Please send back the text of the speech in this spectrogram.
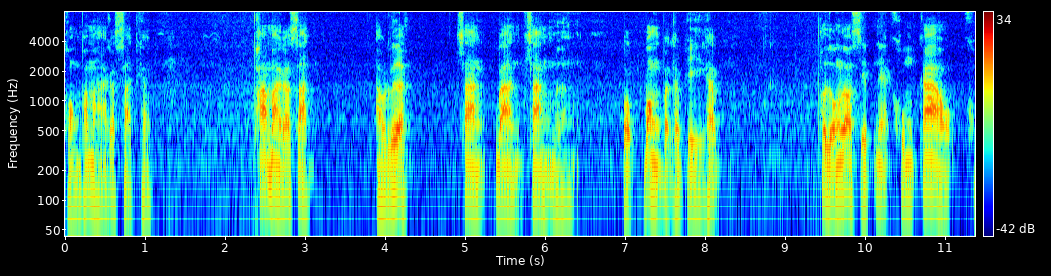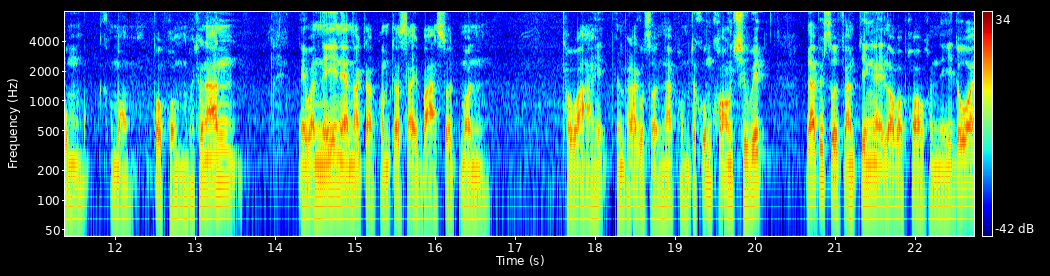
ของพระมหากษัตริย์ครับ พระมหากษัตริย์ เอาเลือดสร้างบ้านสร้างเมือง ปกป้องปฐพีครับพระหลวงรอสิบเนี่ยคุ้มเก้าคุ้มกระหม่อม พวกผม เพราะฉะนั้นในวันนี้เนี่ยนอกจากผมจะใส่บาตรสวดมนต์ถวายเป็นพระกุศลแล้วผมจะคุ้มครองชีวิต และพิสูจน์ความจริงในรปภคนนี้ด้วย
